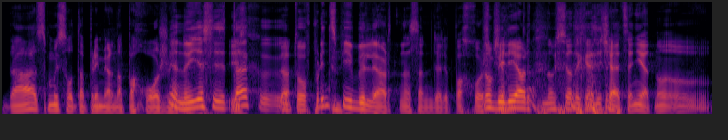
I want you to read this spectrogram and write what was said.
да, смысл-то примерно похожий. Не, ну если Есть- так, да. то в принципе и бильярд на самом деле похож. Ну, бильярд, ну, все-таки отличается. Нет, ну,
